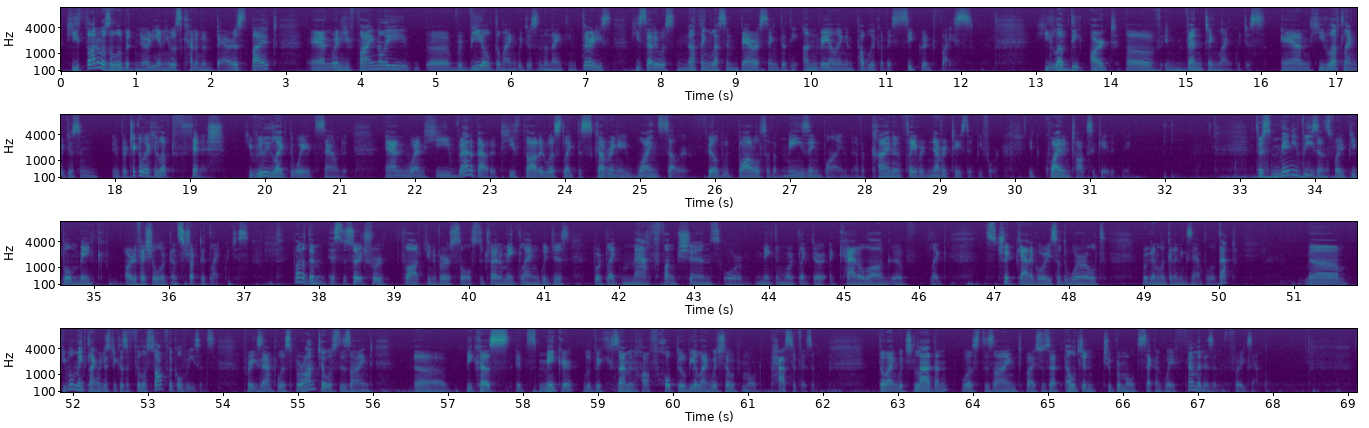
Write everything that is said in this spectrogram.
He thought it was a little bit nerdy and he was kind of embarrassed by it. And when he finally uh, revealed the languages in the 1930s, he said it was nothing less embarrassing than the unveiling in public of his secret vice. He loved the art of inventing languages, and he loved languages, and in particular, he loved Finnish. He really liked the way it sounded. And when he read about it, he thought it was like discovering a wine cellar filled with bottles of amazing wine of a kind and flavor never tasted before. It quite intoxicated me. There's many reasons why people make artificial or constructed languages. One of them is to search for thought universals, to try to make languages work like math functions or make them work like they're a catalog of like strict categories of the world. We're going to look at an example of that. Um, people make languages because of philosophical reasons. For example, Esperanto was designed uh, because its maker, Ludwig Zamenhof, hoped it would be a language that would promote pacifism. The language Láadan was designed by Suzette Elgin to promote second wave feminism, for example.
